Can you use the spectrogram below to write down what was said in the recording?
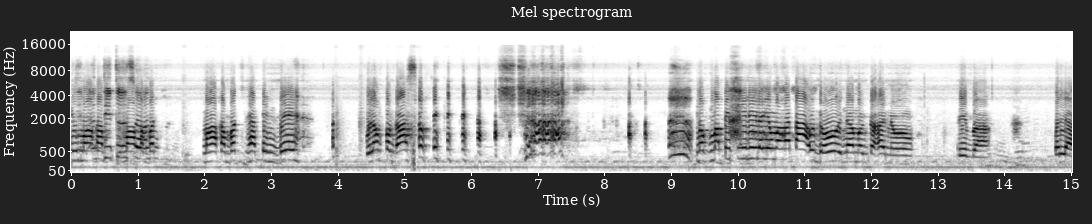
yung mga, kap- Andito yung mga sa kabat, mga kabat natin, be. Walang pag-asa, be. Ma- mapipili lang yung mga tao doon na magkaano. Di ba? Wala.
